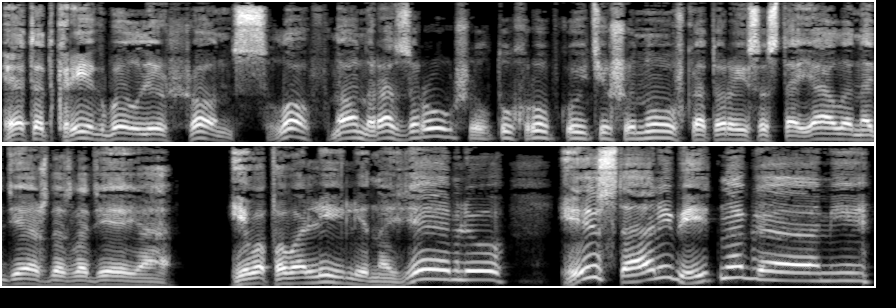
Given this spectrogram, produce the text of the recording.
Этот крик был лишен слов, но он разрушил ту хрупкую тишину, в которой состояла надежда злодея. Его повалили на землю и стали бить ногами.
